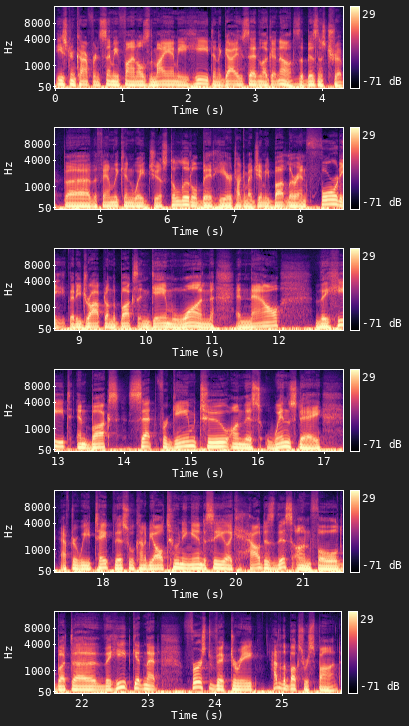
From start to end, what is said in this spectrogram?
Eastern Conference semifinals, the Miami Heat, and a guy who said, "Look, no, this is a business trip. Uh, the family can wait just a little bit here." Talking about Jimmy Butler and 40 that he dropped on the Bucks in Game One, and now the Heat and Bucks set for game two on this Wednesday. After we tape this, we'll kind of be all tuning in to see like how does this unfold. But uh, the Heat getting that first victory. How do the Bucks respond?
